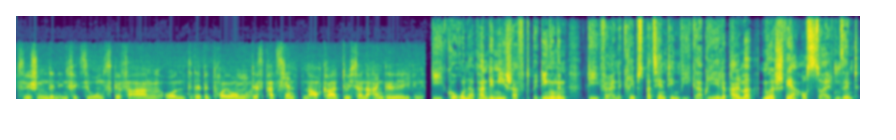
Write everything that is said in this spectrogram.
zwischen den Infektionsgefahren und der Betreuung des Patienten, auch gerade durch seine Angehörigen. Die Corona-Pandemie schafft Bedingungen, die für eine Krebspatientin wie Gabriele Palmer nur schwer auszuhalten sind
